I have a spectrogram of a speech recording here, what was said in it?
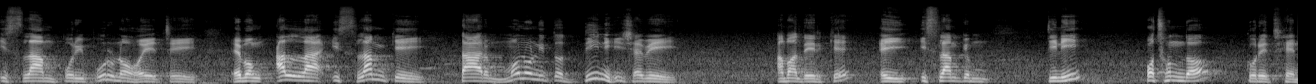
ইসলাম পরিপূর্ণ হয়েছে এবং আল্লাহ ইসলামকে তার মনোনীত দিন হিসেবে আমাদেরকে এই ইসলামকে তিনি পছন্দ করেছেন।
